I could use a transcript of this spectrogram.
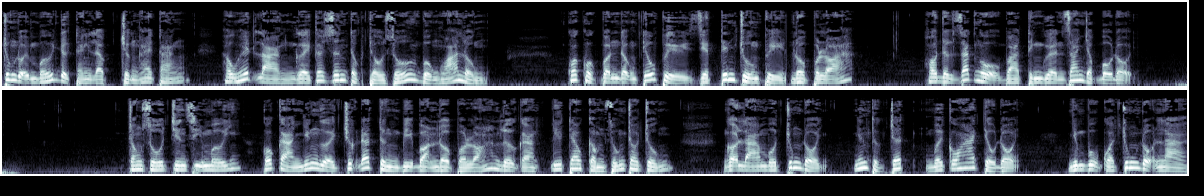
Trung đội mới được thành lập chừng 2 tháng Hầu hết là người các dân tộc thiểu số vùng hóa lùng Qua cuộc vận động tiếu phỉ diệt tên trùm phỉ lộp lóa Họ được giác ngộ và tình nguyện gia nhập bộ đội trong số chiến sĩ mới Có cả những người trước đã từng bị bọn lộp lóa lừa gạt đi theo cầm súng cho chúng Gọi là một trung đội Nhưng thực chất mới có hai tiểu đội Nhiệm vụ của trung đội là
